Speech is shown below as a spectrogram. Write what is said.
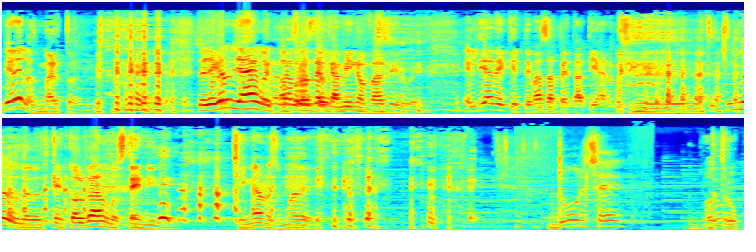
Día de los muertos? o sea, llegamos ya, güey, para pronto. del camino fácil, güey. El día de que te vas a petatear, güey. Sí, tú, tú los de los que colgaron los tenis, güey. Chingaron a su madre. Dulce. o Du- truco.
